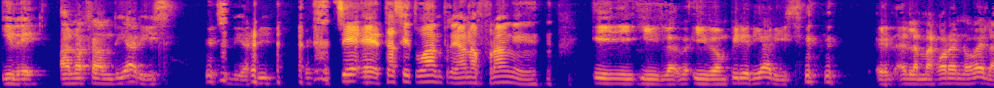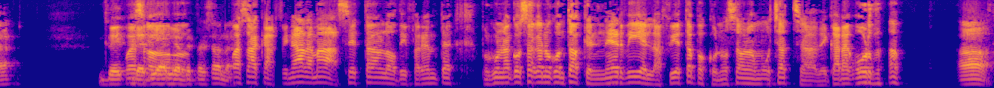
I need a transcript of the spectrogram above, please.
y de Ana Fran Diaris. sí, está situada entre Ana Fran y... Y, y, y Vampire Diaris, en, las mejores novelas de, pues diarias de personas. Pasa que al final además aceptan los diferentes... Porque una cosa que no he contado es que el nerdy en la fiesta pues conoce a una muchacha de cara gorda. Ah.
